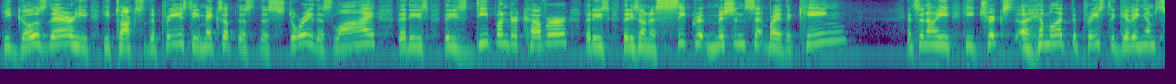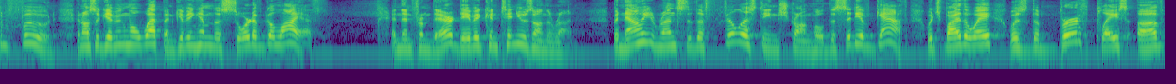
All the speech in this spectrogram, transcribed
He goes there, he, he talks to the priest, he makes up this, this story, this lie, that he's, that he's deep undercover, that he's, that he's on a secret mission sent by the king. And so now he, he tricks Ahimelech the priest to giving him some food and also giving him a weapon, giving him the sword of Goliath. And then from there, David continues on the run. But now he runs to the Philistine stronghold, the city of Gath, which, by the way, was the birthplace of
